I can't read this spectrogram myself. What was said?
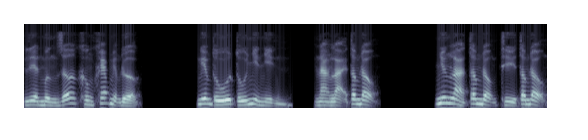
liền mừng rỡ không khép miệng được. Nghiêm tú tú nhìn nhìn, nàng lại tâm động. Nhưng là tâm động thì tâm động,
